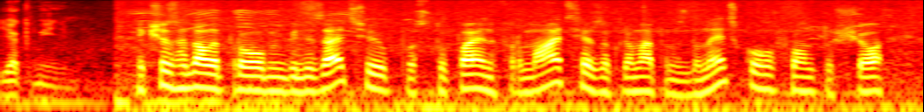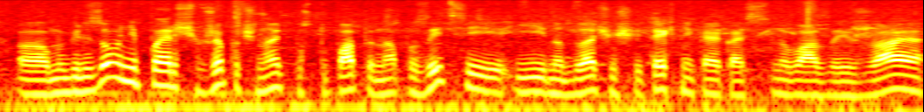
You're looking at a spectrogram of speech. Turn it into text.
як мінімум. Якщо згадали про мобілізацію, поступає інформація, зокрема там з Донецького фронту, що мобілізовані перші вже починають поступати на позиції, і на додачу ще й техніка якась нова заїжджає.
